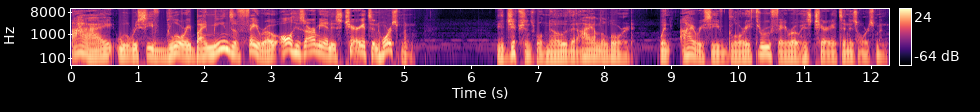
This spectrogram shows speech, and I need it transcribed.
I will receive glory by means of Pharaoh, all his army, and his chariots and horsemen. The Egyptians will know that I am the Lord when I receive glory through Pharaoh, his chariots, and his horsemen.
